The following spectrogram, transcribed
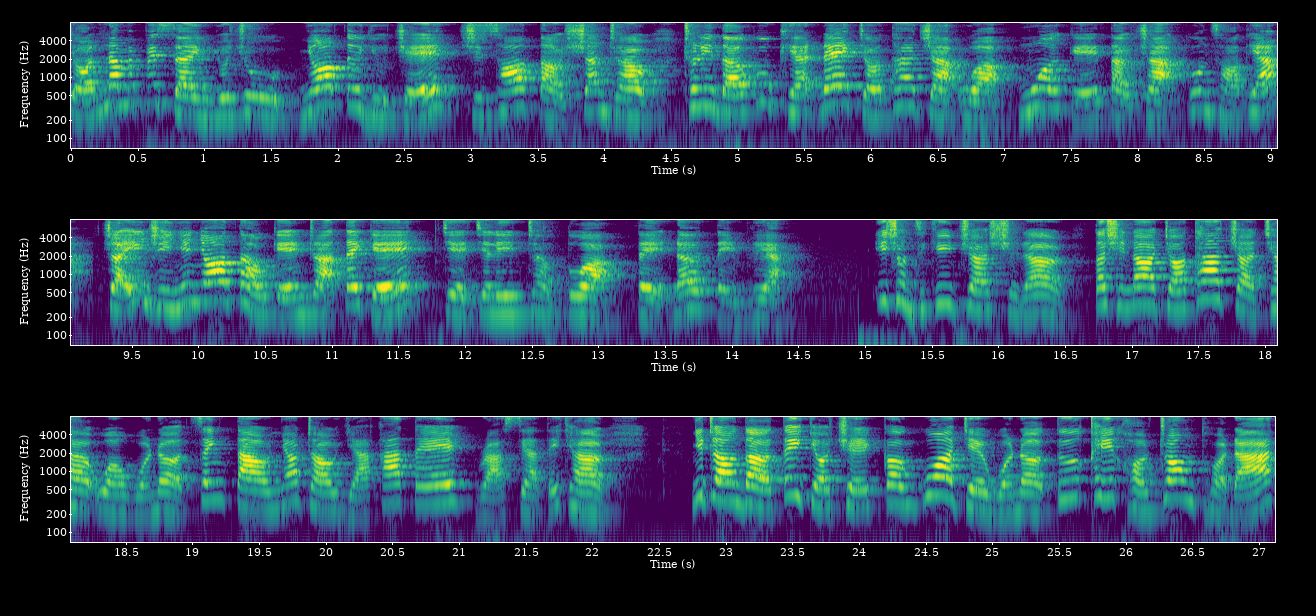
cho 50 bế sành yếu chủ nhỏ tư dự chế chỉ so tạo săn trào cho nên đó cú khẽ đe cho tha trả và mua kế tạo trả cun xó thác trả in gì nhé nhỏ tạo kế trả tê kế chế chế li trào tua tệ đơ tèm liệt ý chọn chỉ kinh trả sẽ đờ ta chỉ nói cho tha trả chờ và vấn ở tranh tàu nhau tàu giá khá tê Russia tế chờ như trong tờ tây cho chế cần qua chế quân ở tư khi khó trong thỏa đá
